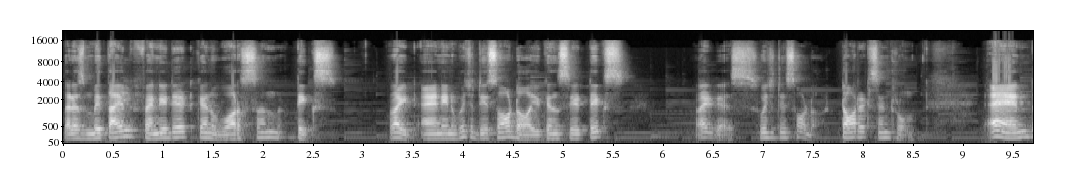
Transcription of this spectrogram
that is methylphenidate can worsen tics. Right and in which disorder? You can see tics. Right guys which disorder? Tourette syndrome. And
